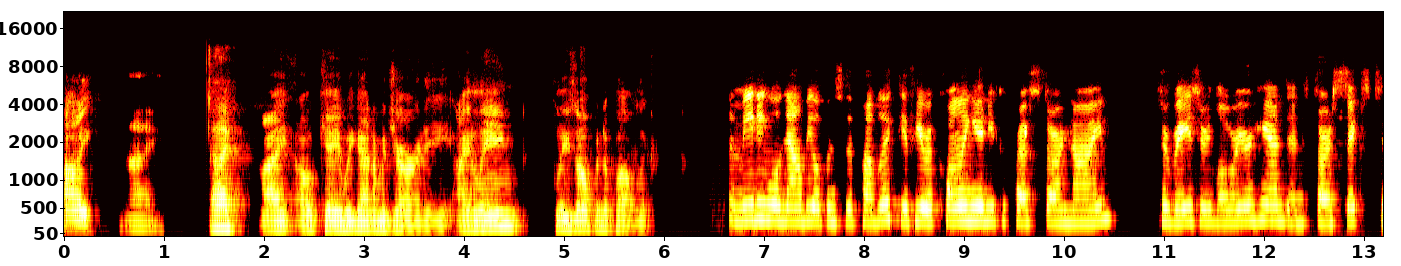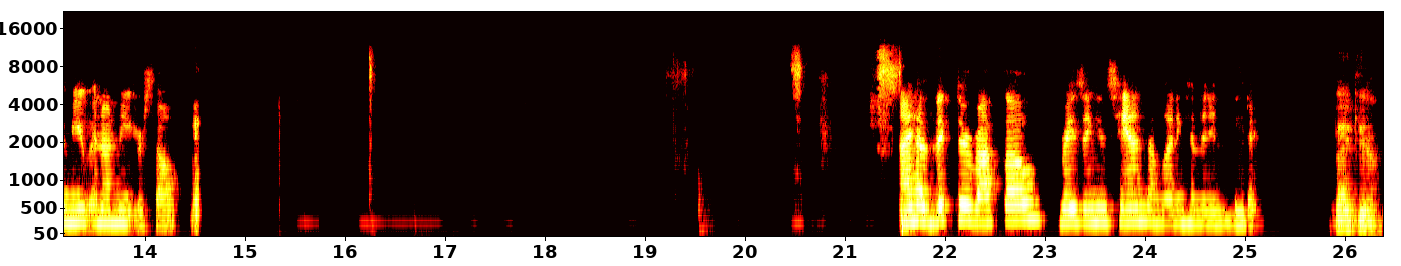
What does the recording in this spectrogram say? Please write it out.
Aye. Aye. Aye. Aye, okay, we got a majority. Eileen, please open to public. The meeting will now be open to the public. If you are calling in, you could press star nine to raise or lower your hand and star six to mute and unmute yourself. I have Victor Rocco raising his hand. I'm letting him in the meeting. Thank you.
